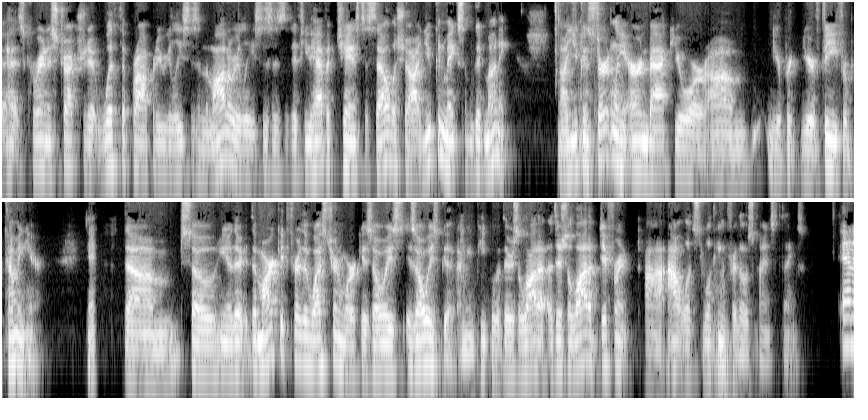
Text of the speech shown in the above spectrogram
as Corinne has structured it with the property releases and the model releases is that if you have a chance to sell the shot, you can make some good money uh, you can certainly earn back your um, your your fee for coming here. And um, so you know the, the market for the Western work is always is always good. I mean, people there's a lot of there's a lot of different uh, outlets looking for those kinds of things. And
